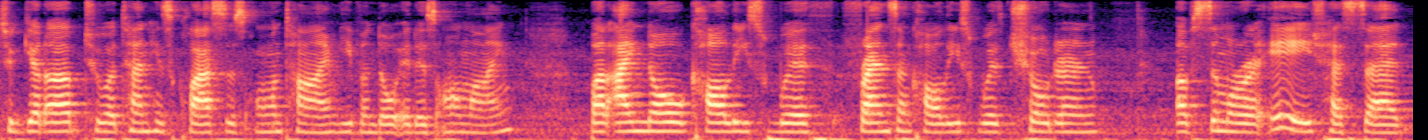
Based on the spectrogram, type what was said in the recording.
to get up to attend his classes on time, even though it is online but I know colleagues with friends and colleagues with children of similar age has said,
